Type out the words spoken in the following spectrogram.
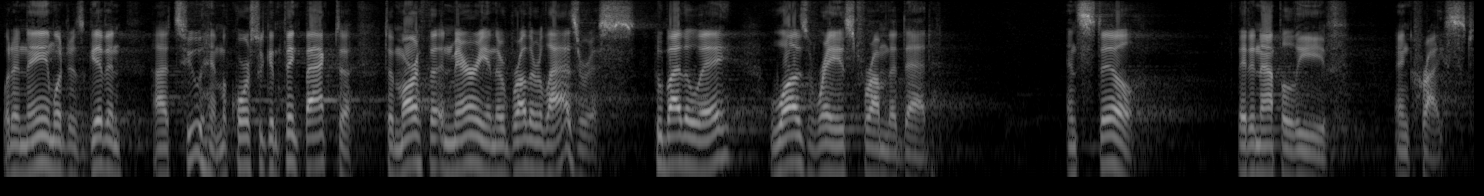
What a name, what is given uh, to him. Of course, we can think back to, to Martha and Mary and their brother Lazarus, who, by the way, was raised from the dead. And still, they did not believe in Christ.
